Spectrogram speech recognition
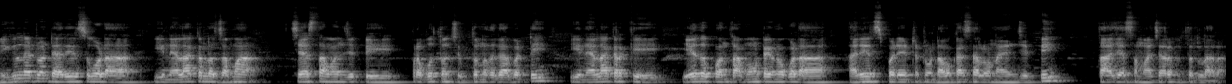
మిగిలినటువంటి అరియర్స్ కూడా ఈ నెలాఖరులో జమ చేస్తామని చెప్పి ప్రభుత్వం చెప్తున్నది కాబట్టి ఈ నెలాఖరికి ఏదో కొంత అమౌంట్ అయినా కూడా అరియర్స్ పడేటటువంటి అవకాశాలు ఉన్నాయని చెప్పి తాజా సమాచారం మిత్రులారా.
